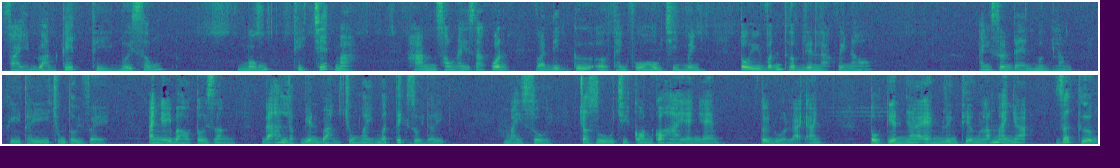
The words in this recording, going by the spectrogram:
phải đoàn kết thì mới sống. Mống thì chết mà. Hàn sau này ra quân và định cư ở thành phố Hồ Chí Minh, tôi vẫn thường liên lạc với nó. Anh Sơn Đen mừng lắm khi thấy chúng tôi về. Anh ấy bảo tôi rằng đã lập biên bản chúng mày mất tích rồi đấy. May rồi, cho dù chỉ còn có hai anh em, tôi đùa lại anh. Tổ tiên nhà em linh thiêng lắm anh ạ. Rất thương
